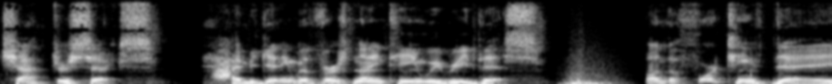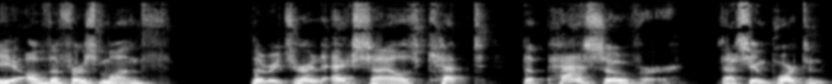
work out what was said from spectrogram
chapter 6. And beginning with verse 19, we read this On the 14th day of the first month, the returned exiles kept the Passover. That's important.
